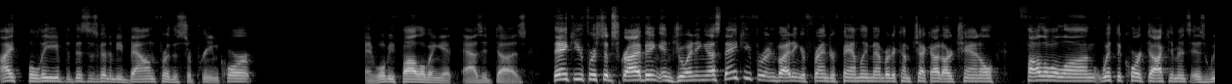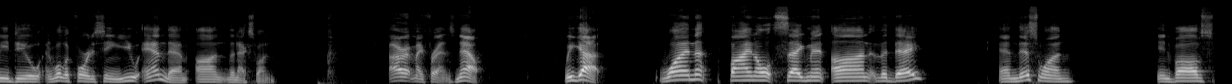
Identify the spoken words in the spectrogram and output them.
I believe that this is going to be bound for the Supreme Court, and we'll be following it as it does. Thank you for subscribing and joining us. Thank you for inviting a friend or family member to come check out our channel. Follow along with the court documents as we do, and we'll look forward to seeing you and them on the next one. All right, my friends. Now, we got one final segment on the day, and this one involves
